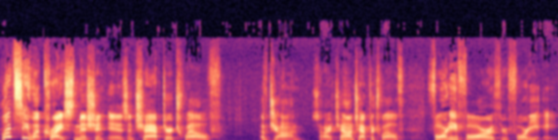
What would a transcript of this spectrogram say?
let's see what Christ's mission is in chapter 12 of John. Sorry, John chapter 12, 44 through 48.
